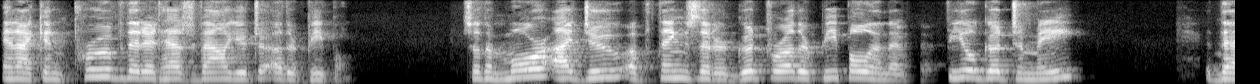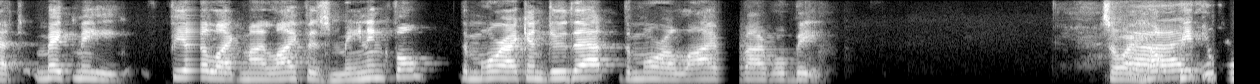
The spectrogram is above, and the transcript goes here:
and I can prove that it has value to other people. So the more I do of things that are good for other people and that feel good to me, that make me feel like my life is meaningful, the more I can do that, the more alive I will be. So I help Uh, people to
